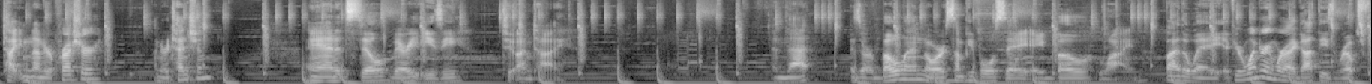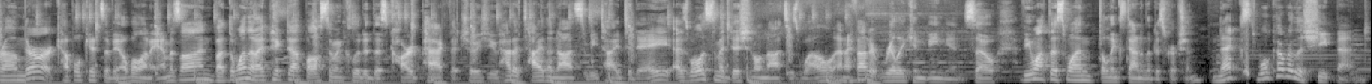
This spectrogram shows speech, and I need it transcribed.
tighten under pressure, under tension, and it's still very easy to untie. And that is our bowline, or some people will say a bow line. By the way, if you're wondering where I got these ropes from, there are a couple kits available on Amazon, but the one that I picked up also included this card pack that shows you how to tie the knots that we tied today, as well as some additional knots as well, and I found it really convenient. So if you want this one, the link's down in the description. Next, we'll cover the sheet bend.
